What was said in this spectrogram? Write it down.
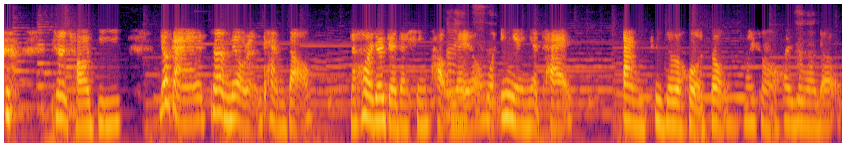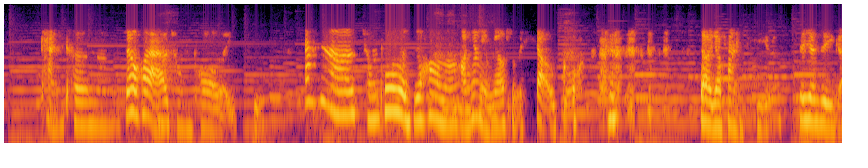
真的超低，就感觉真的没有人看到，然后我就觉得心好累哦。我一年也才办一次这个活动，为什么会这么的坎坷呢？所以我后来又重播了一次。但是呢，重播了之后呢，好像也没有什么效果，所以我就放弃了。这就是一个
